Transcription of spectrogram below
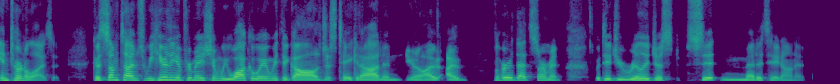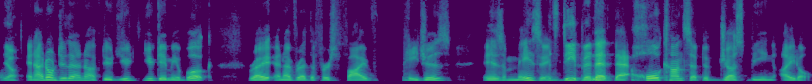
internalize it because sometimes we hear the information we walk away and we think oh i'll just take it on and you know i i heard that sermon but did you really just sit and meditate on it Yeah. and i don't do that enough dude you you gave me a book right and i've read the first five pages it is amazing It's deep, isn't that it? that whole concept of just being idle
